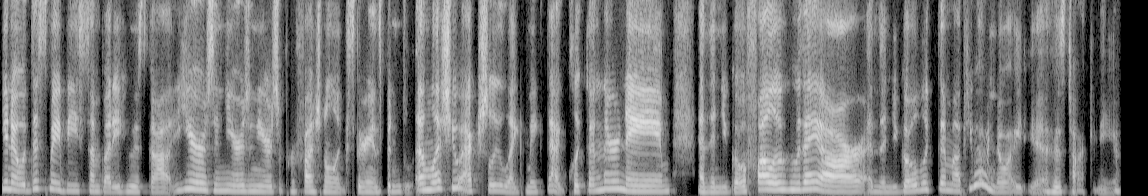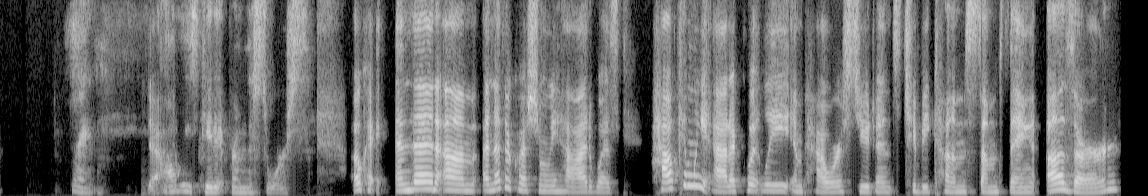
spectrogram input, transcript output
you know, this may be somebody who's got years and years and years of professional experience, but unless you actually like make that click on their name and then you go follow who they are and then you go look them up, you have no idea who's talking to you. Right. Yeah. Always get it from the source. Okay. And then um, another question we had was how can we adequately empower students to become something other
